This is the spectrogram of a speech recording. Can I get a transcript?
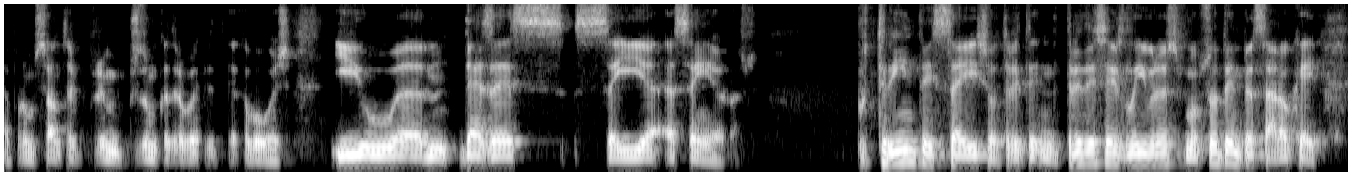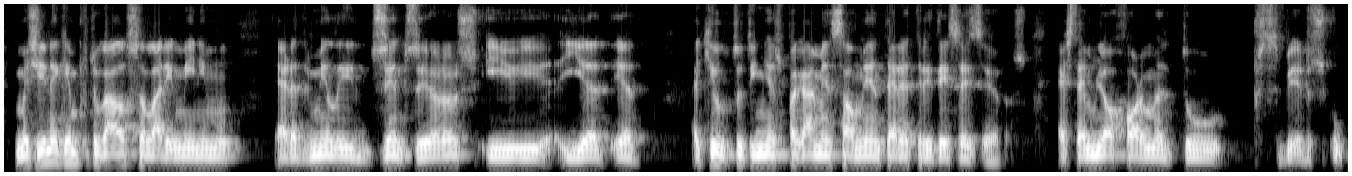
A promoção presumo que acabou hoje. E o um, 10S saía a 100 euros por 36 ou 30, 36 libras, uma pessoa tem de pensar, ok, imagina que em Portugal o salário mínimo era de 1200 euros e, e, a, a, aquilo que tu tinhas de pagar mensalmente era 36 euros. Esta é a melhor forma de tu perceberes o,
